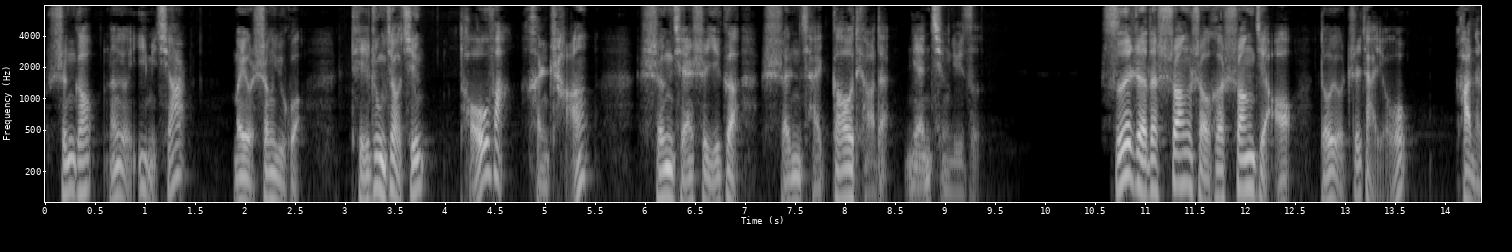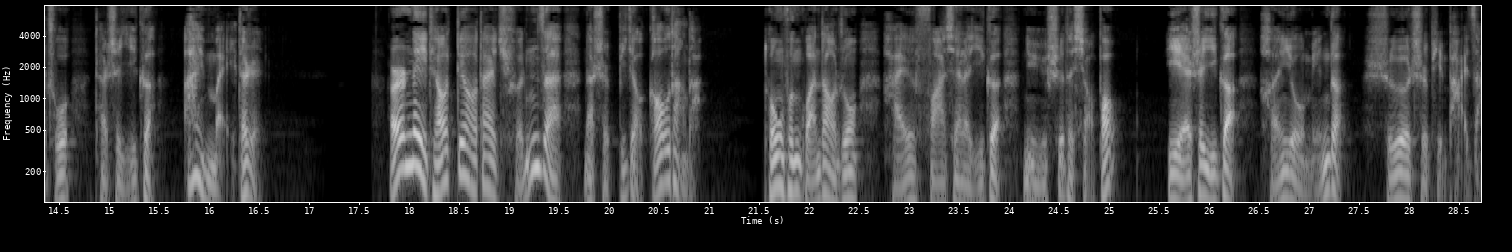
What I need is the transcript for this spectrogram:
身高能有一米七二，没有生育过，体重较轻，头发很长，生前是一个身材高挑的年轻女子。死者的双手和双脚都有指甲油，看得出她是一个爱美的人。而那条吊带裙子那是比较高档的。通风管道中还发现了一个女士的小包，也是一个很有名的奢侈品牌子。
